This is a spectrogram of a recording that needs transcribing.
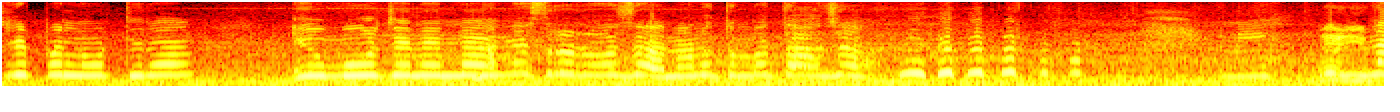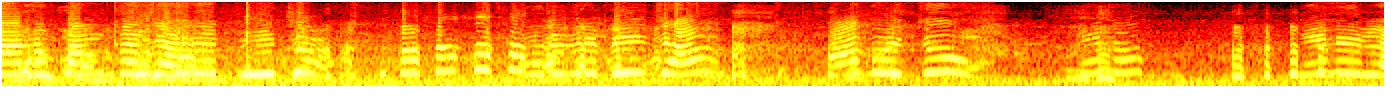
ಟ್ರಿಪ್ ಅಲ್ಲಿ ನೋಡ್ತೀರಾ? ಇವು ಮೂರು ಜನ ನನ್ನ ಹೆಸರು ರೋಜಾ ನಾನು ತುಂಬಾ ತಾಜಾ. ನಾನು ಪಂಕಜ. ಬೀಜ. ಬೀಜ. ಆಗೋಯ್ತು. ಏನಿಲ್ಲ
